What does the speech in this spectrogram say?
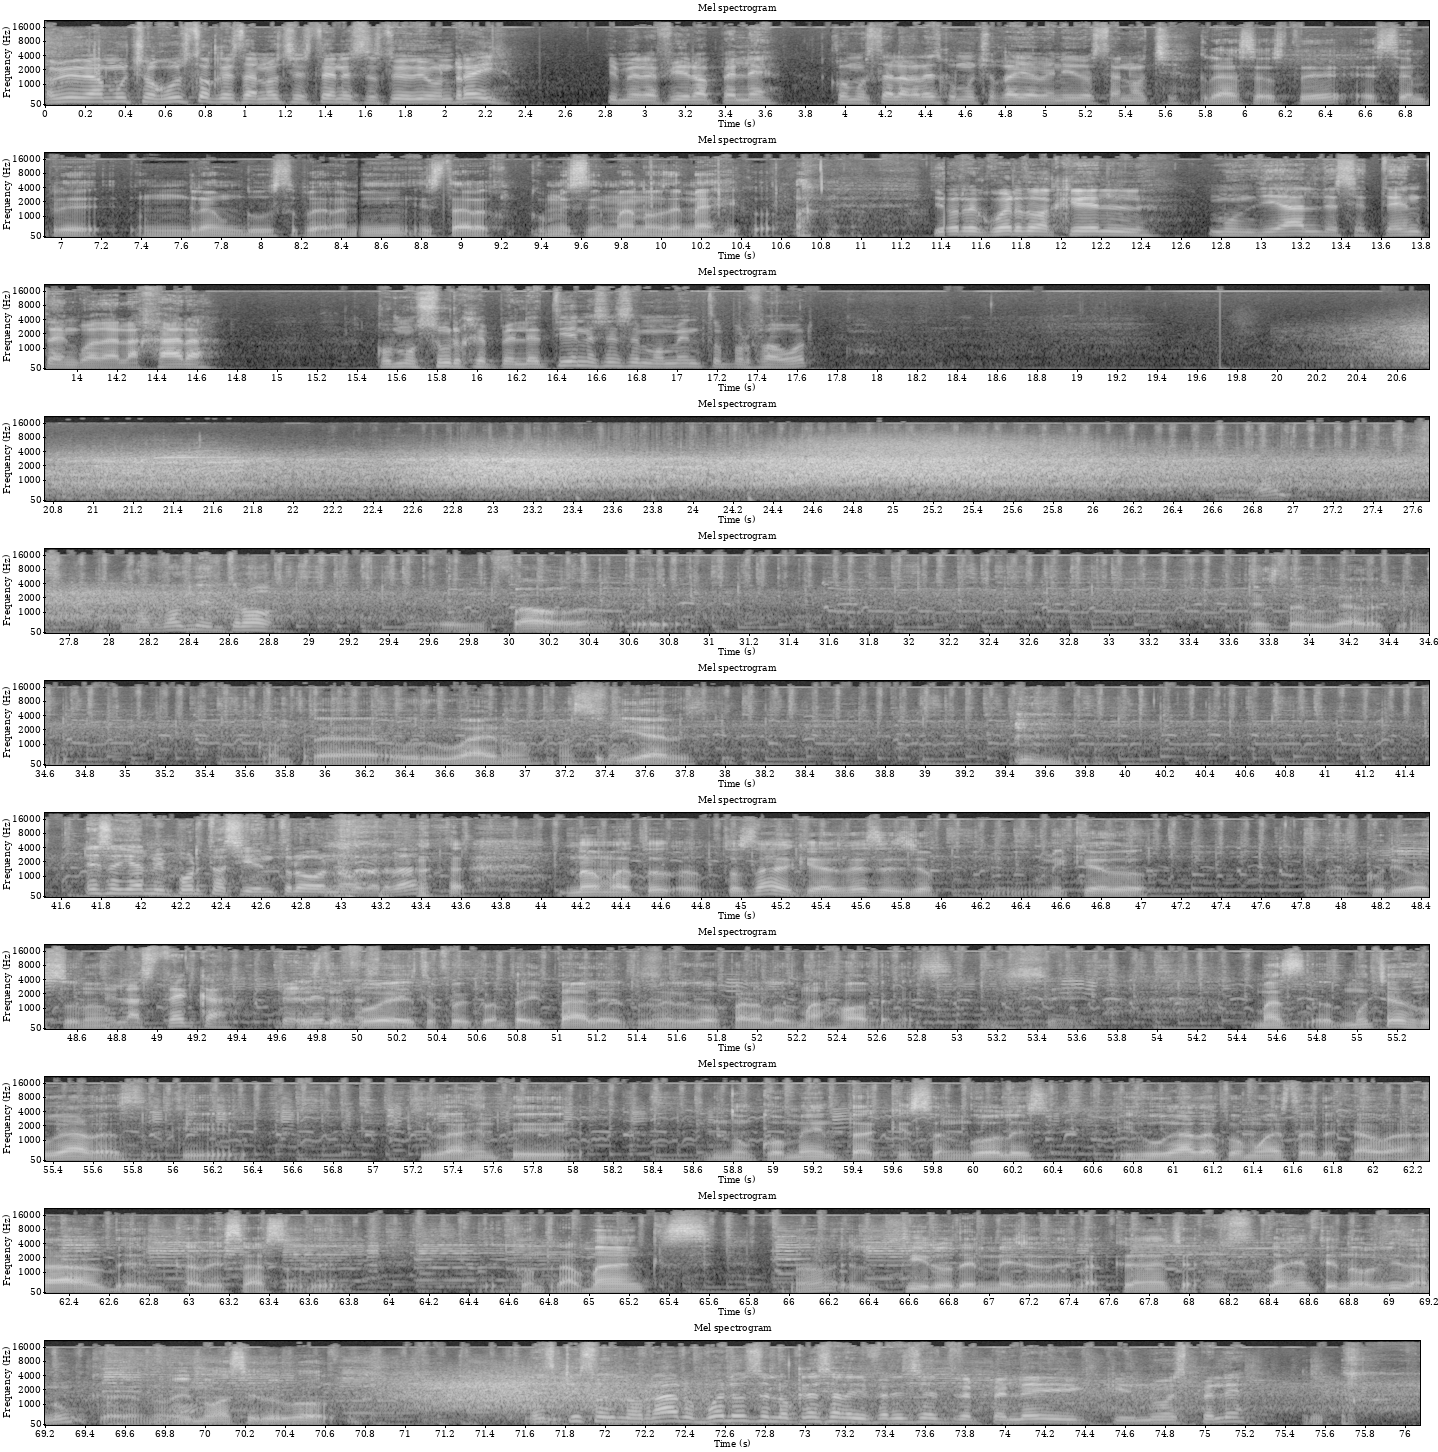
A mí me da mucho gusto que esta noche esté en este estudio un rey, y me refiero a Pelé. ¿Cómo está? Le agradezco mucho que haya venido esta noche. Gracias a usted. Es siempre un gran gusto para mí estar con mis hermanos de México. Yo recuerdo aquel Mundial de 70 en Guadalajara. ¿Cómo surge Pelé? ¿Tienes ese momento, por favor? ¿Por dónde entró? Un foul, ¿no? Eh, Esta jugada con, contra Uruguay, ¿no? Masukiyavis. Eso ya no importa si entró o no, ¿verdad? No, ma, tú, tú sabes que a veces yo me quedo eh, curioso, ¿no? El Azteca. Este fue, este fue contra Italia, el primer gol para los más jóvenes. Sí. Más, eh, muchas jugadas que, que la gente no comenta que son goles y jugadas como esta de Carvajal, del cabezazo de, de contra Banks, ¿no? el tiro del medio de la cancha. La gente no olvida nunca ¿no? y no ha sido gol. Es que eso es lo raro. Bueno, eso es lo que hace la diferencia entre Pelé y que no es Pelé.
